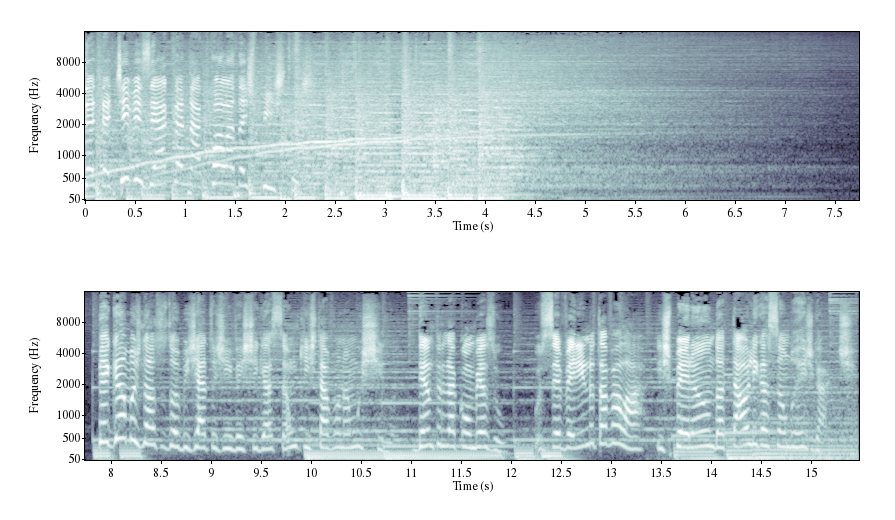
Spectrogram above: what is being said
Detetive Zeca na cola das pistas. Pegamos nossos objetos de investigação que estavam na mochila, dentro da Kombi Azul. O Severino estava lá, esperando a tal ligação do resgate.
